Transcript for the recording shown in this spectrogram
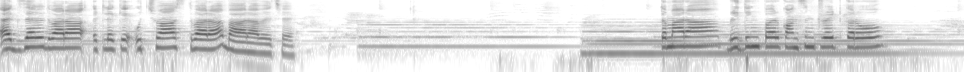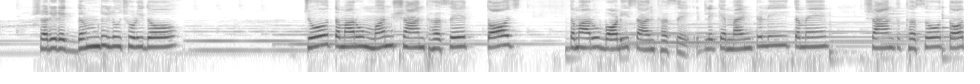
એક્ઝેલ દ્વારા, એટલે કે ઉચ્છ્વાસ દ્વારા બહાર આવે છે. તમારા બ્રીધિંગ પર કોન્સન્ટ્રેટ કરો. શરીર એકદમ ઢીલું છોડી દો. જો તમારું મન શાંત હશે, તો જ તમારું બોડી શાંત હશે. એટલે કે મેન્ટલી તમે શાંત થશો તો જ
